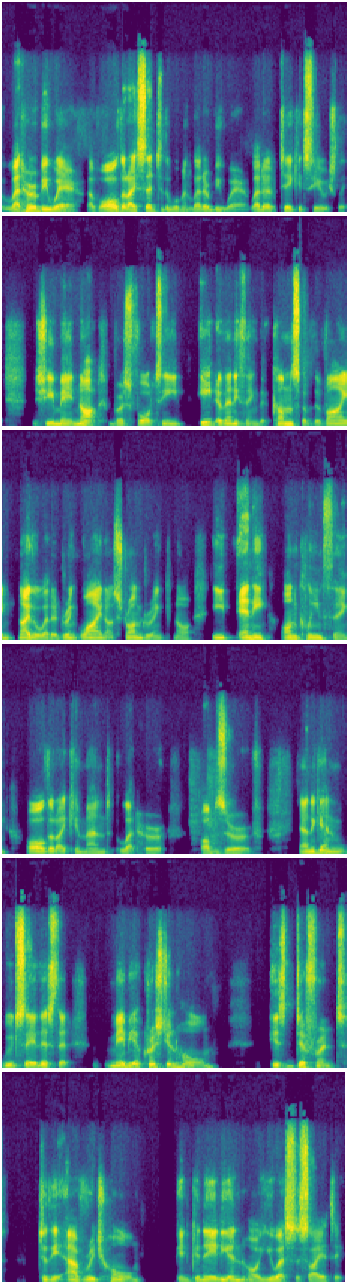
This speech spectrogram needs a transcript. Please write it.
let her beware of all that I said to the woman. Let her beware. Let her take it seriously. She may not, verse 14, eat of anything that comes of the vine, neither let her drink wine or strong drink, nor eat any unclean thing. All that I command, let her observe. And again, we would say this that maybe a Christian home is different to the average home in Canadian or US society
